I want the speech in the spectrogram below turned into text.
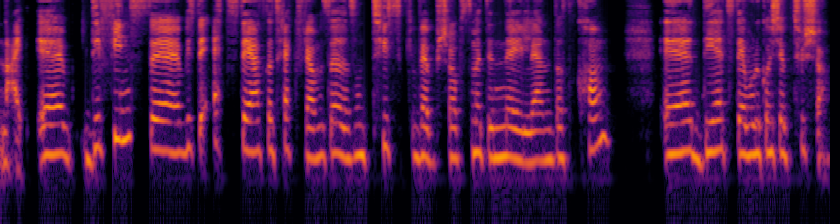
Nei, eh, det fins eh, Hvis det er ett sted jeg skal trekke frem, så er det en sånn tysk webshop som heter nailand.com. Eh, det er et sted hvor du kan kjøpe tusjer.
